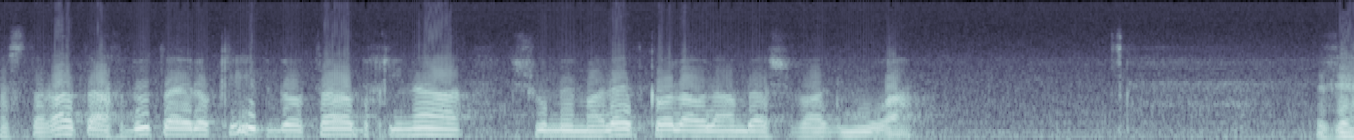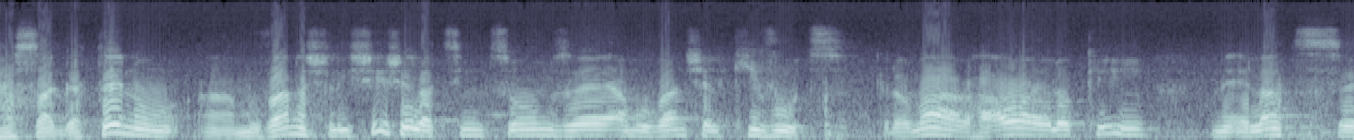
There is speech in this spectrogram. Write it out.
הסתרת האחדות האלוקית באותה בחינה שהוא ממלא את כל העולם בהשוואה גמורה. והשגתנו, המובן השלישי של הצמצום זה המובן של קיבוץ. כלומר, האור האלוקי נאלץ אה,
